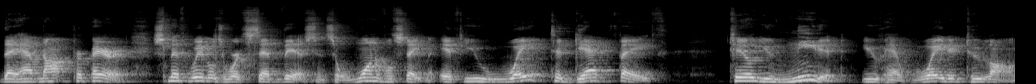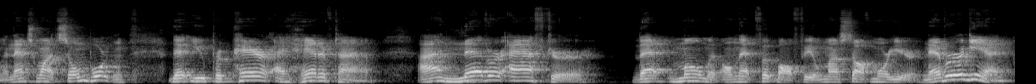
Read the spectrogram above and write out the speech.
They have not prepared. Smith Wigglesworth said this, and it's a wonderful statement. If you wait to get faith till you need it, you have waited too long. And that's why it's so important that you prepare ahead of time. I never, after that moment on that football field my sophomore year. Never again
